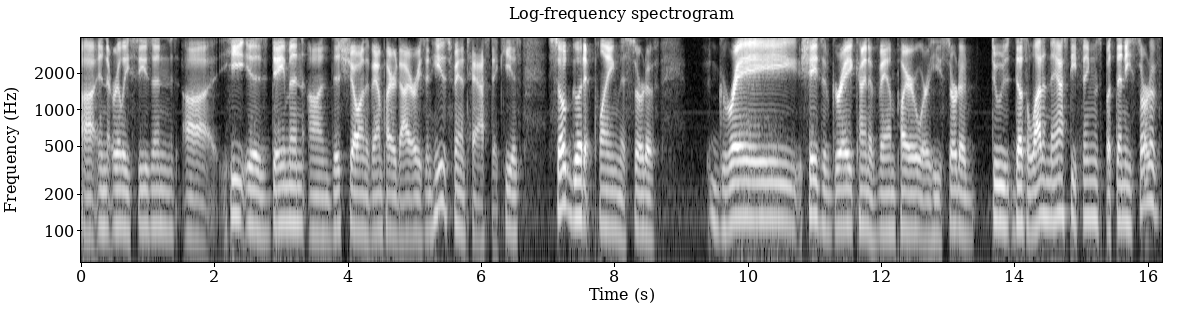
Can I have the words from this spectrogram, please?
uh, in the early season. Uh, he is Damon on this show on the Vampire Diaries, and he's fantastic. He is so good at playing this sort of gray, shades of gray kind of vampire where he's sort of do, does a lot of nasty things, but then he sort of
